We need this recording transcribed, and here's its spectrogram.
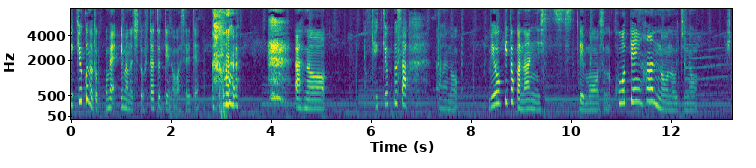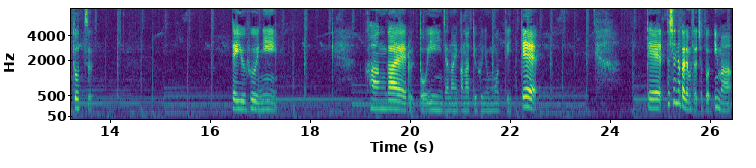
結局のとこごめん今のちょっと2つっていうのを忘れて。あの結局さあの病気とか何にしてもその好転反応のうちの一つっていうふうに考えるといいんじゃないかなっていうふうに思っていて。で私の中でもさちょっと今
